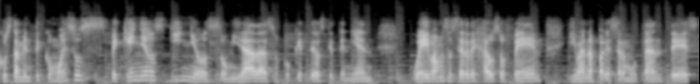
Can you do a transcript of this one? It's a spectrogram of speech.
justamente como esos pequeños guiños o miradas o coqueteos que tenían, güey, vamos a hacer de House of M, y van a aparecer mutantes.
